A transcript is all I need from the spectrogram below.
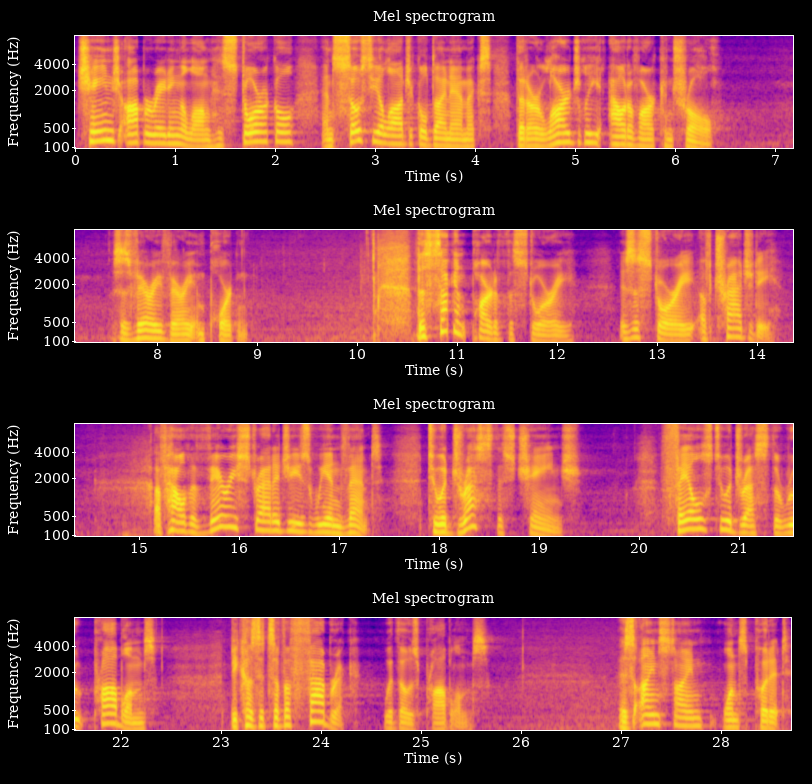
Change operating along historical and sociological dynamics that are largely out of our control. This is very, very important. The second part of the story is a story of tragedy, of how the very strategies we invent to address this change fails to address the root problems because it's of a fabric with those problems. As Einstein once put it,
